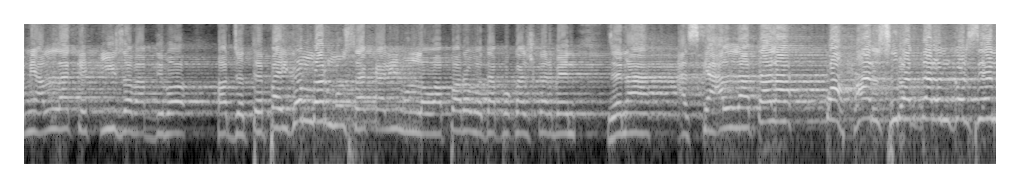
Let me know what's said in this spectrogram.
আমি আল্লাহকে কি জবাব দিব? হরজতে পাইগম্বর মুসা কালিমুল্লাহ অপারগতা প্রকাশ করবেন যে না, আজকে আল্লাহ তালা সুরত ধারণ করছেন।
